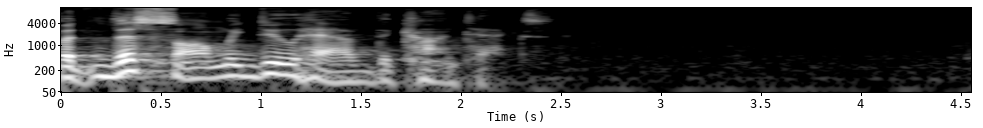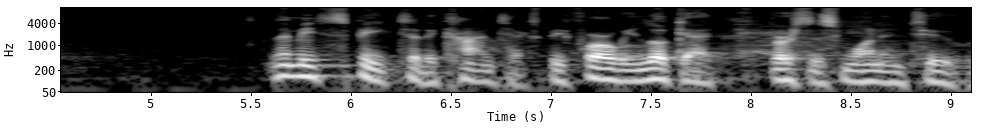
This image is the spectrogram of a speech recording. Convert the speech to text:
but this psalm we do have the context. Let me speak to the context before we look at verses 1 and 2.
